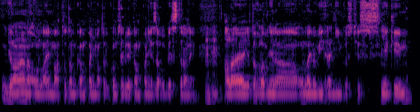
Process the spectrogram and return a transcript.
udělaná na online, má to tam kampaň, má to dokonce dvě kampaně za obě strany, mm-hmm. ale je to hlavně na onlineový hraní prostě s někým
